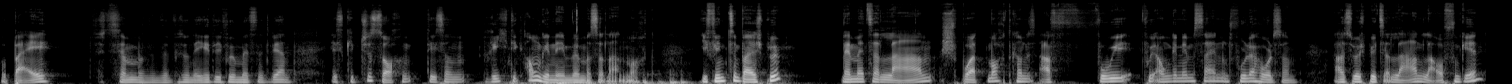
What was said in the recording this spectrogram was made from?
Wobei, das haben wir- so negativ wollen wir jetzt nicht werden, es gibt schon Sachen, die sind richtig angenehm, wenn man es allein macht. Ich finde zum Beispiel, wenn man jetzt allein Sport macht, kann das auch voll, voll angenehm sein und voll erholsam. Also zum Beispiel jetzt allein laufen gehen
